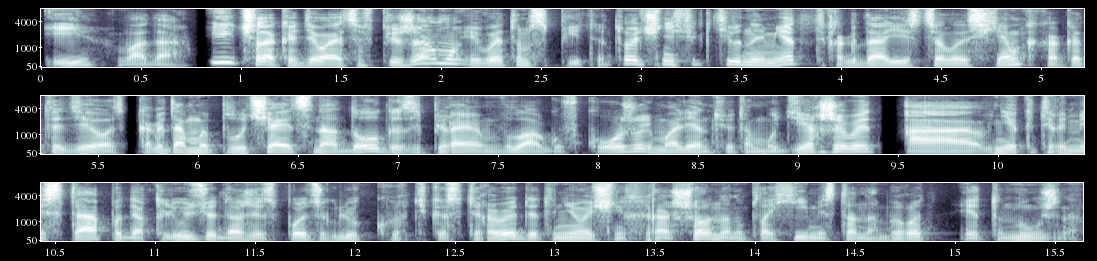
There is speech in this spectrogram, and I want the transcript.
и вода. И человек одевается в пижаму и в этом спит. Это очень эффективный метод, когда есть целая схемка, как это делать. Когда мы, получается, надолго запираем влагу в кожу, эмолент ее там удерживает, а в некоторые места под окклюзию, даже используя глюкокортикостероиды, это не очень хорошо, но на плохие места, наоборот, это нужно.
